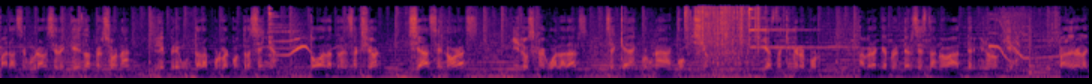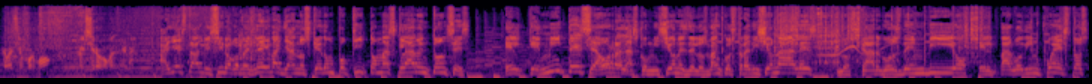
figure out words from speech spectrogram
Para asegurarse de que es la persona, le preguntará por la contraseña. Toda la transacción se hace en horas y los jagualadars se quedan con una comisión. Y hasta aquí mi reporte. Habrá que aprenderse esta nueva terminología. Para darle la cabeza informó Luis Ciro Gómez Leiva. Ahí está Luis Ciro Gómez Leiva, ya nos queda un poquito más claro entonces. El que emite se ahorra las comisiones de los bancos tradicionales, los cargos de envío, el pago de impuestos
